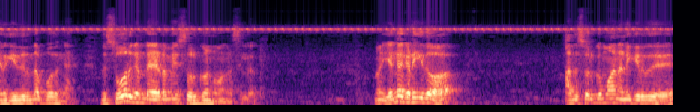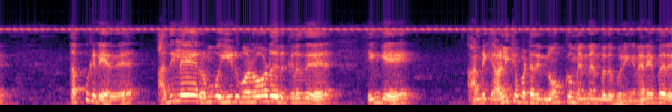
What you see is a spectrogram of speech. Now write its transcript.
எனக்கு இது இருந்தா போதுங்க. இந்த சோறு கண்ட இடமே சொர்க்கம்னுவாங்க சிலர். எங்கே எங்க கிடைக்குதோ அது சொர்க்கமா நினைக்கிறது தப்பு கிடையாது. அதிலே ரொம்ப ஈடுபாடோடு இருக்கிறது இங்கே அன்னைக்கு அழிக்கப்பட்டதின் நோக்கம் என்ன என்பது புரியுங்க. நிறைய பேர்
